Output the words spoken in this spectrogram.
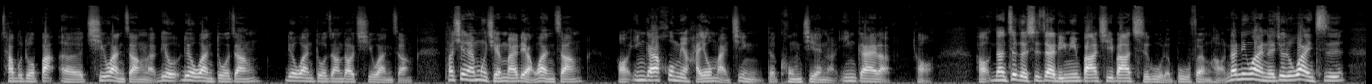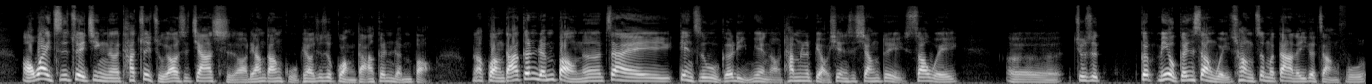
差不多八呃七万张了，六六万多张，六万多张到七万张。他现在目前买两万张，哦，应该后面还有买进的空间了，应该了。好，那这个是在零零八七八持股的部分哈。那另外呢，就是外资。哦，外资最近呢，它最主要是加持啊两档股票，就是广达跟人保。那广达跟人保呢，在电子五格里面哦，他们的表现是相对稍微呃，就是跟没有跟上伟创这么大的一个涨幅，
